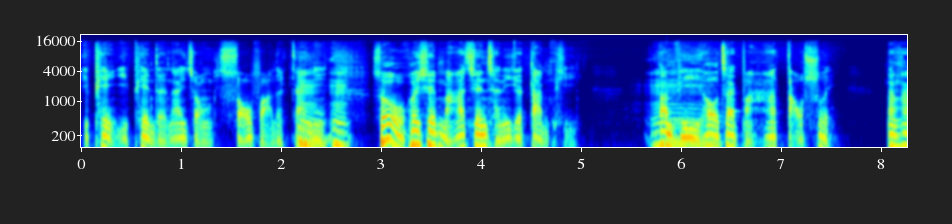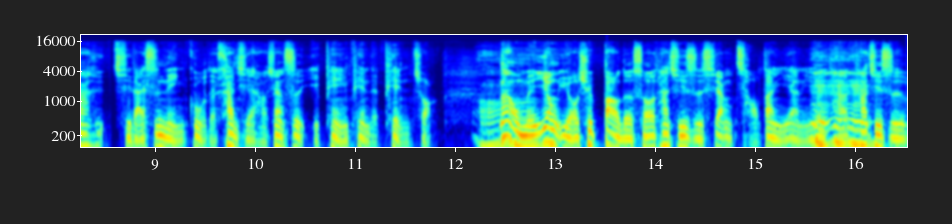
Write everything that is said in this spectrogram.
一片一片的那一种手法的概念。嗯，所以我会先把它煎成一个蛋皮，蛋皮以后再把它捣碎。让它起来是凝固的，看起来好像是一片一片的片状。哦，那我们用油去爆的时候，它其实像炒蛋一样，因为它它其实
